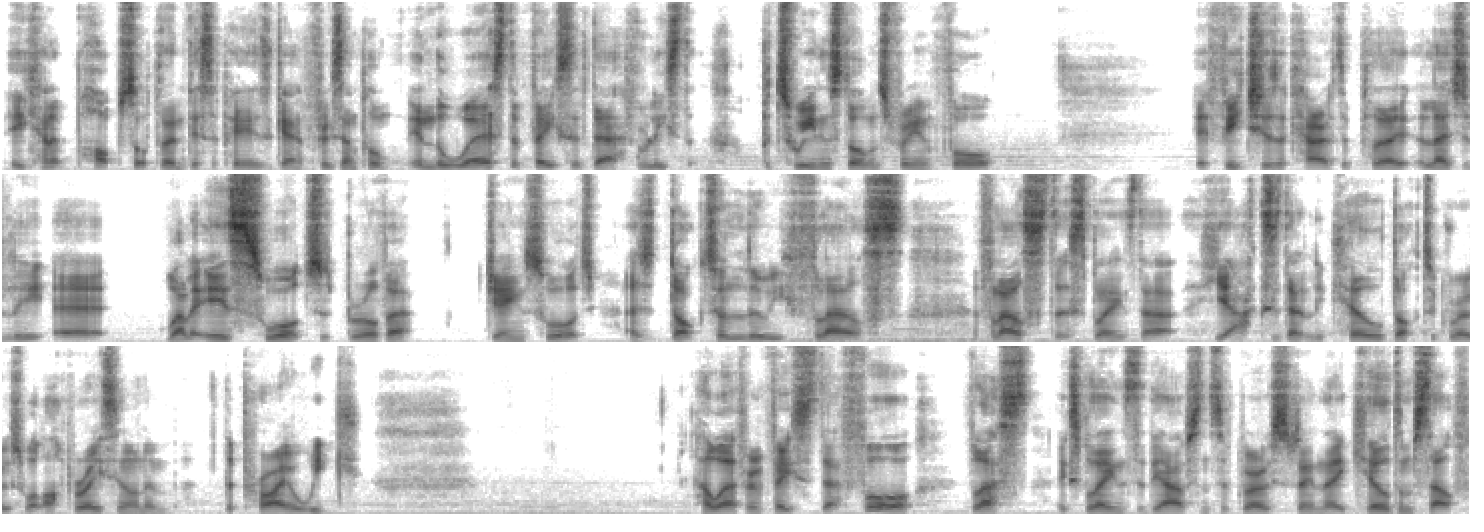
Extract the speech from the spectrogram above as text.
he kind of pops up and then disappears again. For example, in the worst of Face of Death, released between installments three and four, it features a character play, allegedly, uh, well, it is Schwartz's brother, James Schwartz, as Dr. Louis Flellis. Flellis explains that he accidentally killed Dr. Gross while operating on him the prior week. However, in Faces Death 4, Flellis explains that the absence of Gross saying that he killed himself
